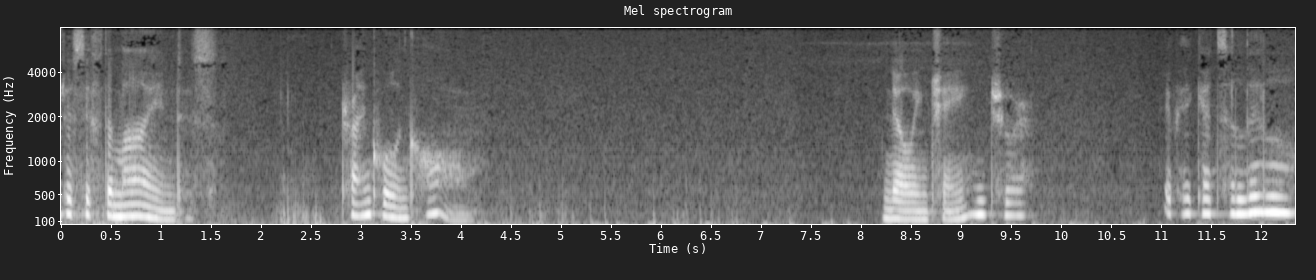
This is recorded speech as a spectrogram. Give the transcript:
Notice if the mind is tranquil and calm. Knowing change, or if it gets a little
